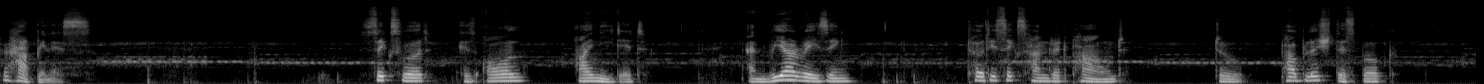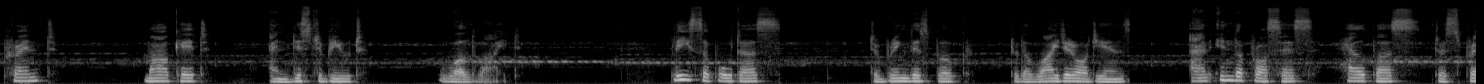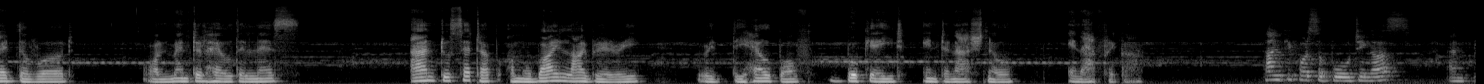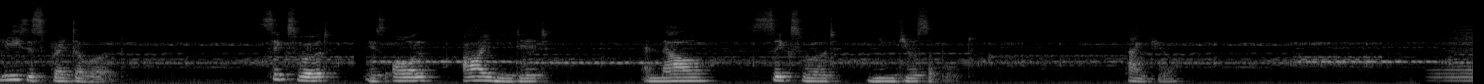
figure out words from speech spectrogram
to happiness. Six word is all I needed, and we are raising 3600 pound to publish this book, print, market, and distribute worldwide. Please support us to bring this book to the wider audience and in the process help us to spread the word on mental health illness and to set up a mobile library with the help of Book Aid International in Africa. Thank you for supporting us and please spread the word. Six word is all I needed and now six word need your support. Thank you. Thank you.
